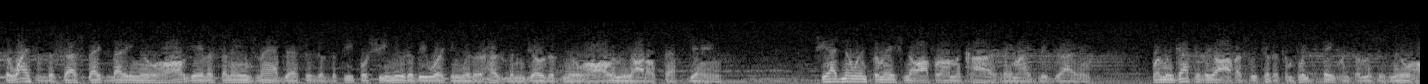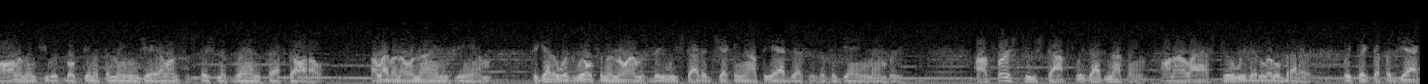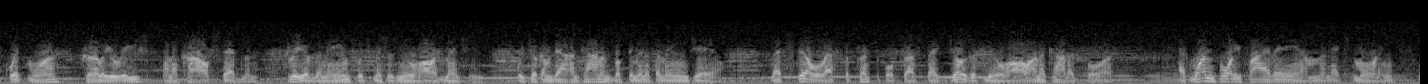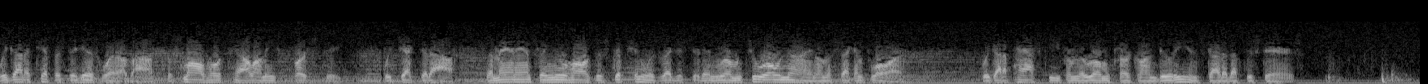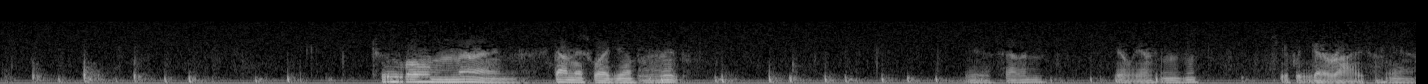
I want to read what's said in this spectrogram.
The wife of the suspect, Betty Newhall, gave us the names and addresses of the people she knew to be working with her husband, Joseph Newhall, in the auto theft gang. She had no information to offer on the cars they might be driving. When we got to the office, we took a complete statement from Mrs. Newhall, and then she was booked in at the main jail on suspicion of grand theft auto. 11.09 p.m. Together with Wilson and Ormsby, we started checking out the addresses of the gang members. Our first two stops, we got nothing. On our last two, we did a little better. We picked up a Jack Whitmore, Curly Reese, and a Carl Stedman. Three of the names which Mrs. Newhall had mentioned. We took them downtown and booked them in at the main jail. That still left the principal suspect, Joseph Newhall, unaccounted for. At 1.45 a.m. the next morning, we got a tip as to his whereabouts, a small hotel on East First Street. We checked it out. The man answering Newhall's description was registered in room 209 on the second floor. We got a pass key from the room clerk on duty and started up the stairs. Two oh nine. Down this way, Joe. All right. Yeah, seven. Here we are. Mm-hmm. See if we can get a rise. Huh? Yeah.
